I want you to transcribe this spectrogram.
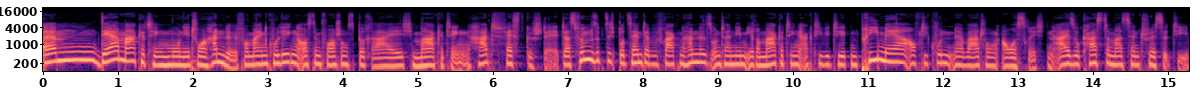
ähm, der Marketing-Monitor Handel von meinen Kollegen aus dem Forschungsbereich Marketing hat festgestellt, dass 75 Prozent der befragten Handelsunternehmen ihre Marketingaktivitäten primär auf die Kundenerwartungen ausrichten, also Customer Centricity.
